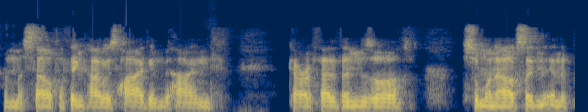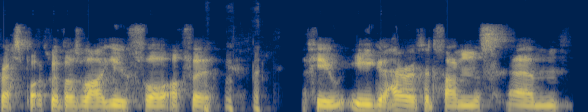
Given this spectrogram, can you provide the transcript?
than myself. I think I was hiding behind Gareth Evans or someone else in, in the press box with us while you fought off a, a few eager Hereford fans. Um,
